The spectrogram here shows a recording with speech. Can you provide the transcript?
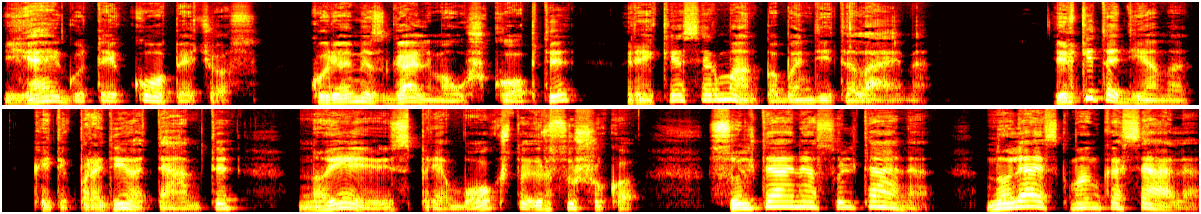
Jeigu tai kopečios, kuriomis galima užkopti, reikės ir man pabandyti laimę. Ir kitą dieną, kai tik pradėjo temti, nuėjo jis prie bokšto ir sušuko. Sultenė, sultenė, nuleisk man kaselę.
